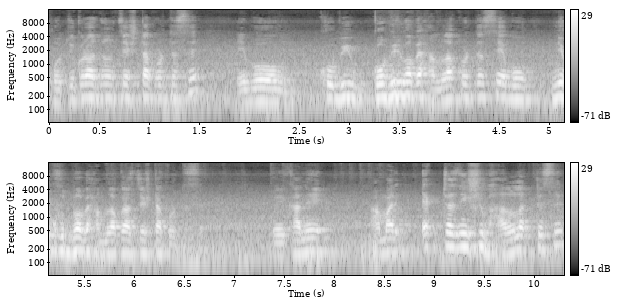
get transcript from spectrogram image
ক্ষতি করার জন্য চেষ্টা করতেছে এবং খুবই গভীরভাবে হামলা করতেছে এবং নিখুঁতভাবে হামলা করার চেষ্টা করতেছে। তো এখানে আমার একটা জিনিসই ভালো লাগতেছে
